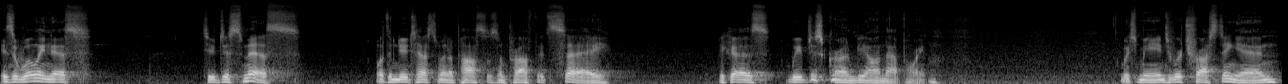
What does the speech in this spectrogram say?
is a willingness to dismiss what the New Testament apostles and prophets say because we've just grown beyond that point. Which means we're trusting in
